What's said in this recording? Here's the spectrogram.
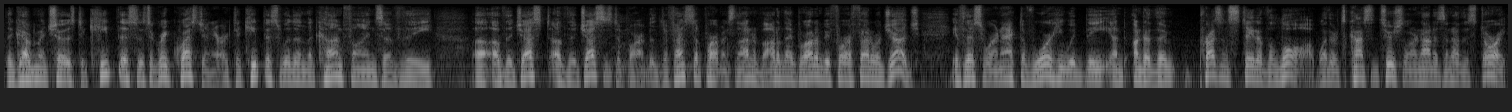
The government chose to keep this. It's a great question, Eric. To keep this within the confines of the uh, of the just of the Justice Department. The Defense Department's not involved, and they brought him before a federal judge. If this were an act of war, he would be un- under the present state of the law. Whether it's constitutional or not is another story.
